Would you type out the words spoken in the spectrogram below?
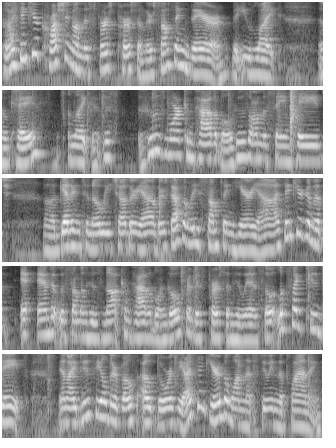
But I think you're crushing on this first person. There's something there that you like okay like this who's more compatible who's on the same page uh, getting to know each other yeah there's definitely something here yeah i think you're gonna end it with someone who's not compatible and go for this person who is so it looks like two dates and i do feel they're both outdoorsy i think you're the one that's doing the planning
